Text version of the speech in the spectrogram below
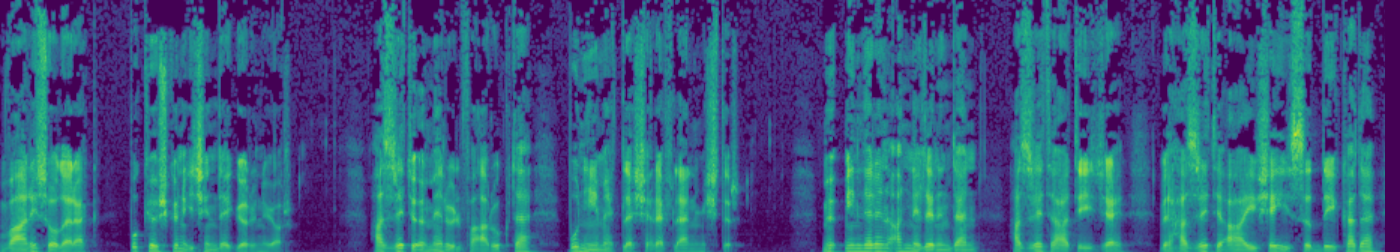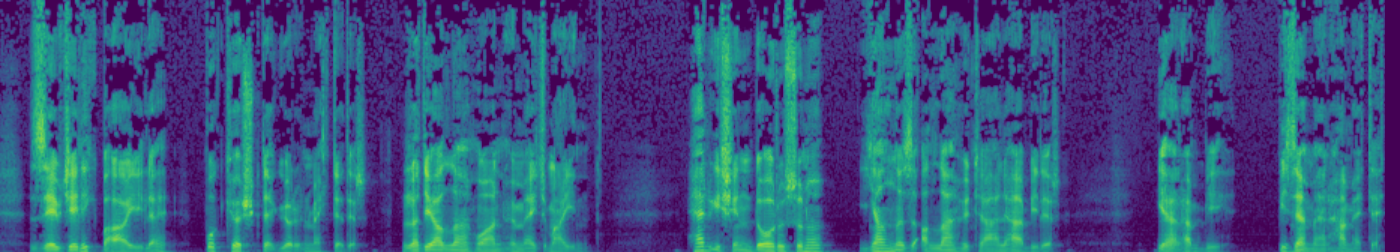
varis olarak bu köşkün içinde görünüyor. Hazreti Ömerül Faruk da bu nimetle şereflenmiştir. Müminlerin annelerinden Hazreti Hatice ve Hazreti Ayşe-i Sıddıka da zevcelik bağı ile bu köşkte görülmektedir. Radiyallahu anhum ecmaîn. Her işin doğrusunu yalnız Allahü Teala bilir. Ya Rabbi, bize merhamet et.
